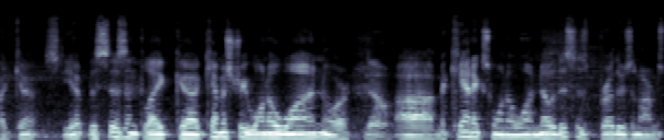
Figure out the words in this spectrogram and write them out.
podcast. Yep, this isn't like uh, chemistry 101 or No. uh, mechanics 101. No, this is Brothers in Arms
